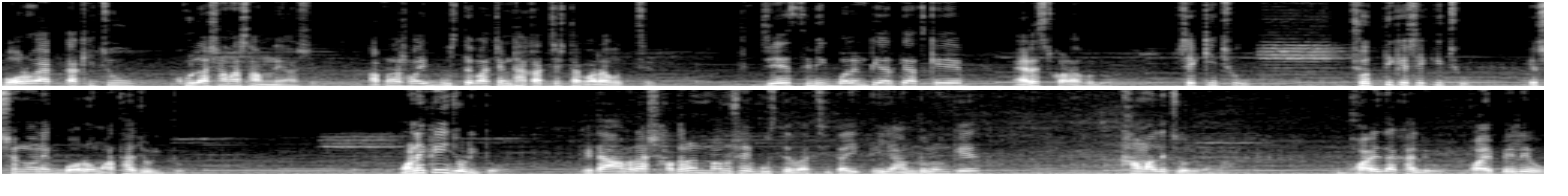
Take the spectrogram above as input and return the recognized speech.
বড় একটা কিছু খুলাসানা সামনে আসে। আপনারা সবাই বুঝতে পারছেন ঢাকার চেষ্টা করা হচ্ছে। যে সিভিক ভলেন্টিয়ারকে আজকে অ্যারেস্ট করা হলো, সে কিছু, সত্যিকে সে কিছু, এর সঙ্গে অনেক বড় মাথা জড়িত। অনেকেই জড়িত। এটা আমরা সাধারণ মানুষই বুঝতে পারছি, তাই এই আন্দোলনকে থামালে চলবে না। ভয় দেখালেও, ভয় পেলেও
